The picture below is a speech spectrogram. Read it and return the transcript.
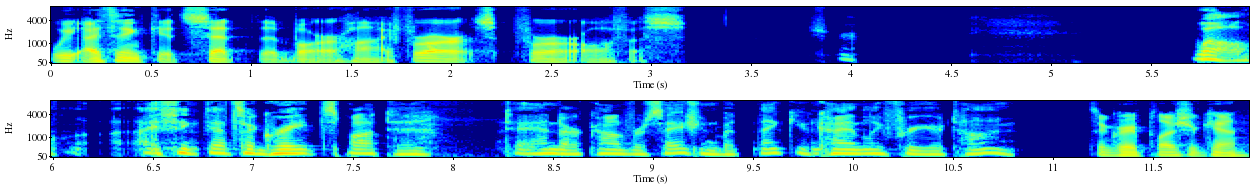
we I think it set the bar high for our for our office. Sure. Well, I think that's a great spot to to end our conversation, but thank you kindly for your time. It's a great pleasure, Ken.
